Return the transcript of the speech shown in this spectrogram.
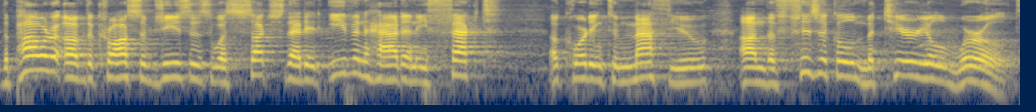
The power of the cross of Jesus was such that it even had an effect, according to Matthew, on the physical material world.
